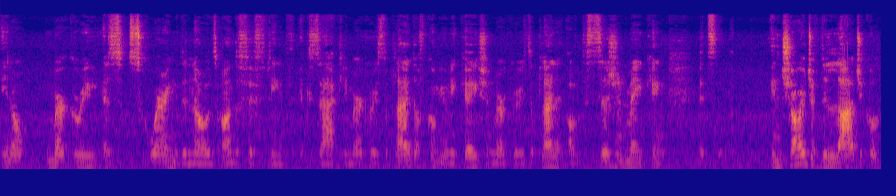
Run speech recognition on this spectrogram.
you know, Mercury is squaring the nodes on the 15th exactly. Mercury is the planet of communication. Mercury is the planet of decision making. It's in charge of the logical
